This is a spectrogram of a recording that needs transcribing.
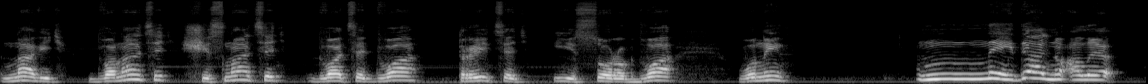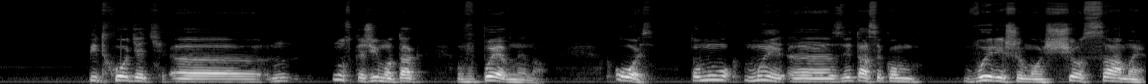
навіть 12, 16, 22, 30 і 42 вони не ідеально, але підходять, е, ну, скажімо так, впевнено. Ось. Тому ми е, з Вітасиком вирішимо, що саме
